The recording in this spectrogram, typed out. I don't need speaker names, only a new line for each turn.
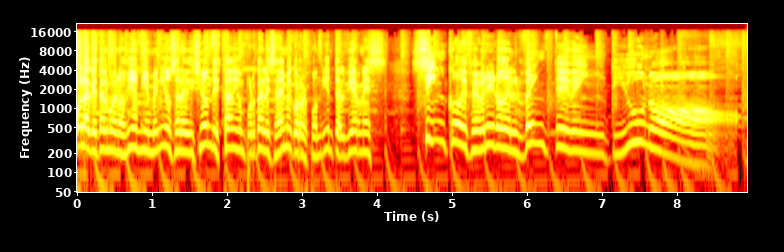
Hola, ¿qué tal? Buenos días, bienvenidos a la edición de Estadio Portales AM correspondiente al viernes 5 de febrero del 2021.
